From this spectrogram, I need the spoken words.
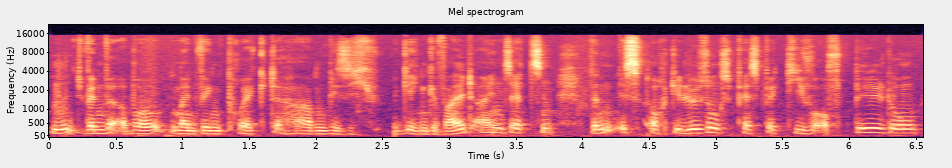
Und wenn wir aber meinetwegen Projekte haben, die sich gegen Gewalt einsetzen, dann ist auch die Lösungsperspektive oft Bildung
